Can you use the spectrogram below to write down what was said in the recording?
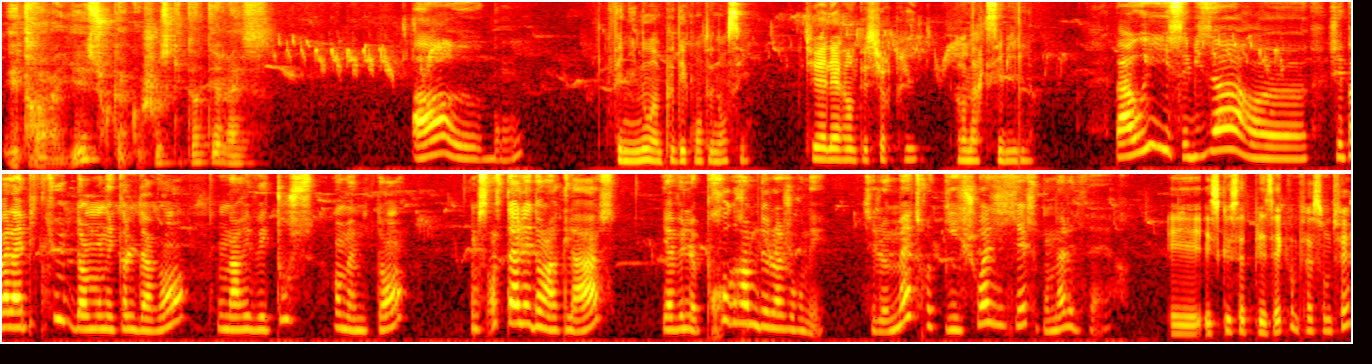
et travailler sur quelque chose qui t'intéresse. Ah, euh, bon. Fait Nino un peu décontenancé. Tu as l'air un peu surpris. Remarque Sibylle. Bah oui, c'est bizarre. euh, J'ai pas l'habitude. Dans mon école d'avant, on arrivait tous en même temps. On s'installait dans la classe. Il y avait le programme de la journée. C'est le maître qui choisissait ce qu'on allait faire. Et est-ce que ça te plaisait comme façon de faire?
